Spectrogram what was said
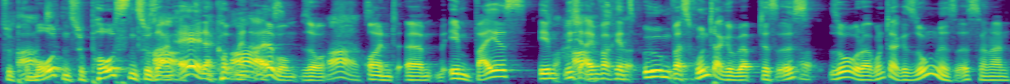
zu Hart. promoten, zu posten, zu Hart. sagen, ey, da kommt Hart. mein Album. So. Und ähm, eben weil es eben so nicht einfach ja. jetzt irgendwas runtergewebtes ist, ja. so oder runtergesungenes ist, sondern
